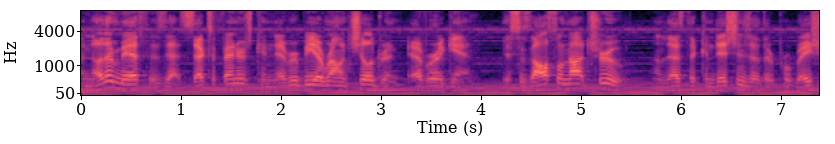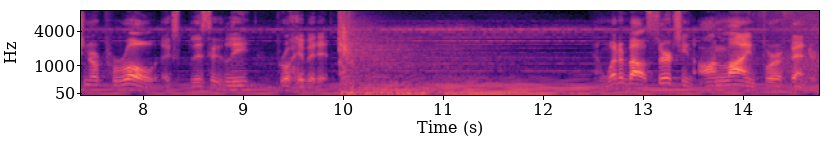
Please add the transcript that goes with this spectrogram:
Another myth is that sex offenders can never be around children ever again. This is also not true Um, unless the conditions of their probation or parole explicitly prohibit it. And what about searching online for offenders?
